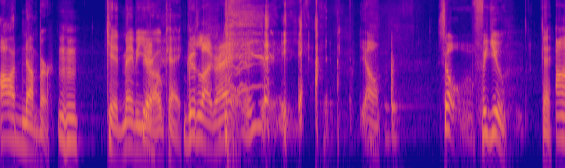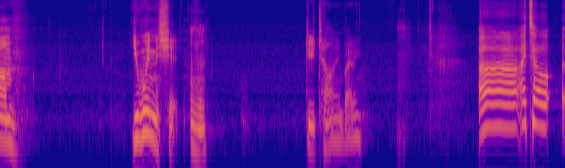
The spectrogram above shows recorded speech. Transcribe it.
odd number kid, maybe you're Yeah. okay. Good luck, right? Yo. So for you, Okay. um, you win the shit. Mm-hmm. Do you tell anybody? Uh, I tell. uh,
